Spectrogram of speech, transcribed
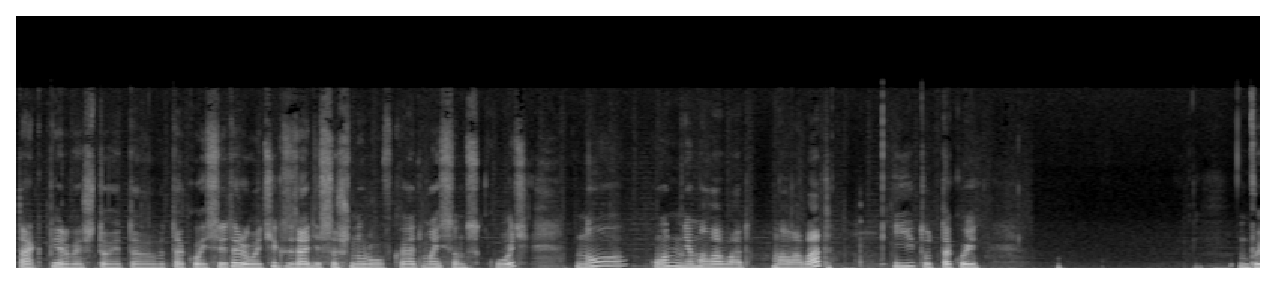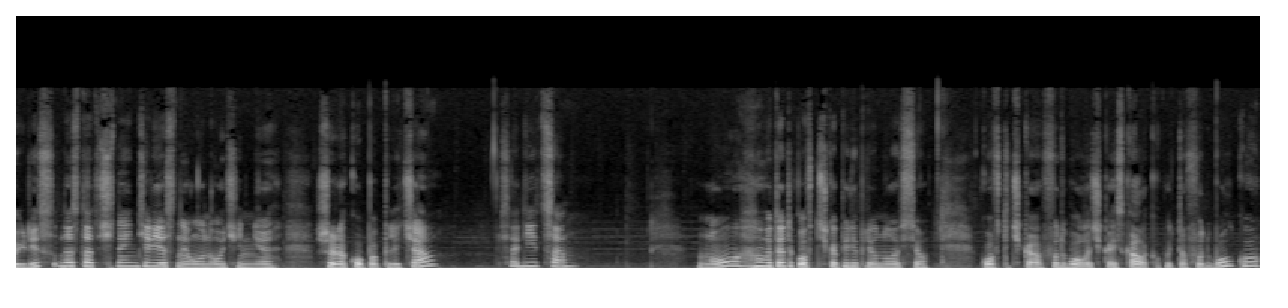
Так, первое, что это вот такой свитерочек сзади со шнуровкой от Майсон Скотч. Но он мне маловат. Маловат. И тут такой вырез достаточно интересный. Он очень э, широко по плечам садится. Ну, вот эта кофточка переплюнула все. Кофточка, футболочка. Искала какую-то футболку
